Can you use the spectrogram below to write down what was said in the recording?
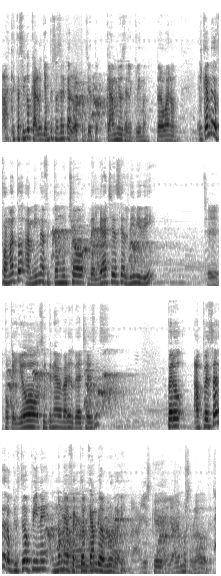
Ah, es que está haciendo calor, ya empezó a hacer calor, por cierto. Cambios en el clima. Pero bueno, el cambio de formato a mí me afectó mucho del VHS al DVD, Sí. porque yo sí tenía varios VHS. Pero a pesar de lo que usted opine, no me afectó el cambio al Blu-ray. Ay, es que ya habíamos hablado de eso.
